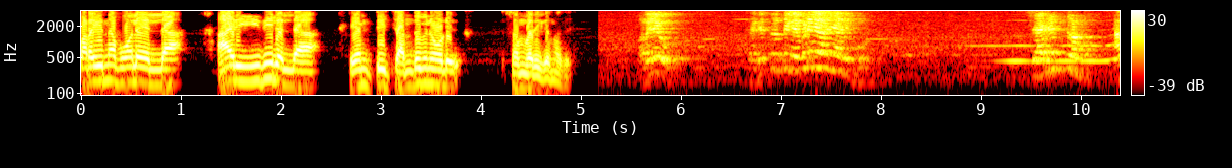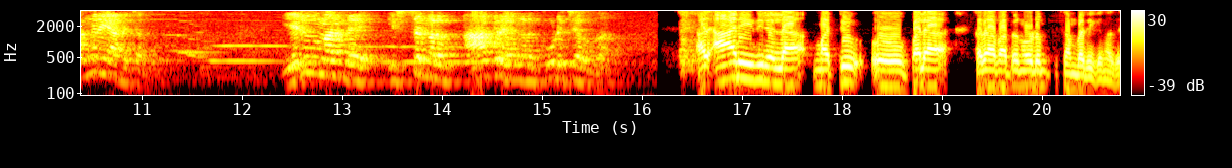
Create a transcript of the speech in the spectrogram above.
പറയുന്ന പോലെയല്ല ആ രീതിയിലല്ല എം ടി ചന്തുവിനോട് സംവദിക്കുന്നത്. പറയൂ ചരിത്രത്തിൽ എവിടെയാണ് ഞാനിപ്പോൾ? ചരിത്രം അങ്ങനെയാണ് ചന്തു. എഴുതുന്നവന്റെ ഇഷ്ടങ്ങളും ആഗ്രഹങ്ങളും കൂടിച്ചേർന്നതാണ്. ആ- ആ രീതിയിലല്ല മറ്റു പല കഥാപാത്രങ്ങളോടും സംവദിക്കുന്നത്.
